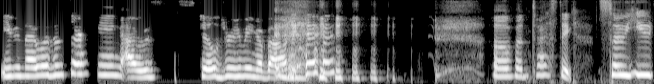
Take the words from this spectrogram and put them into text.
even though I wasn't surfing, I was still dreaming about it. oh, fantastic. So you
